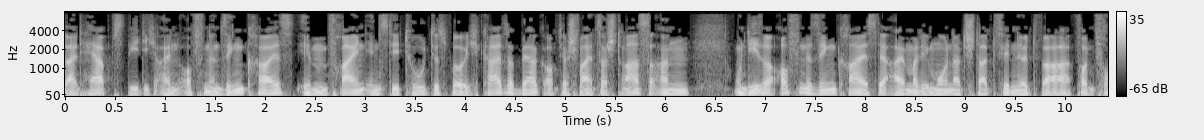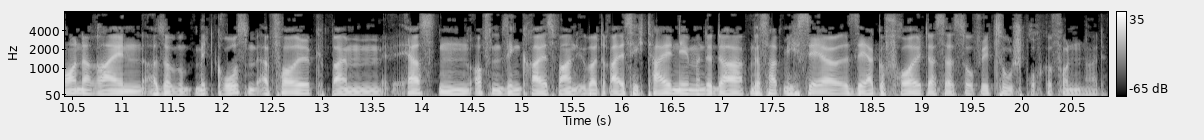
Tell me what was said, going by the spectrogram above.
Seit Herbst biete ich einen offenen Singkreis im Freien Institut des Burg Kaiserberg auf der Schweizer Straße an. Und dieser offene Singkreis, der einmal im Monat stattfindet, war von vornherein, also mit großem Erfolg. Beim ersten offenen Singkreis waren über 30 Teilnehmende da. Und das hat mich sehr, sehr gefreut, dass das so viel Zuspruch gefunden hat.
